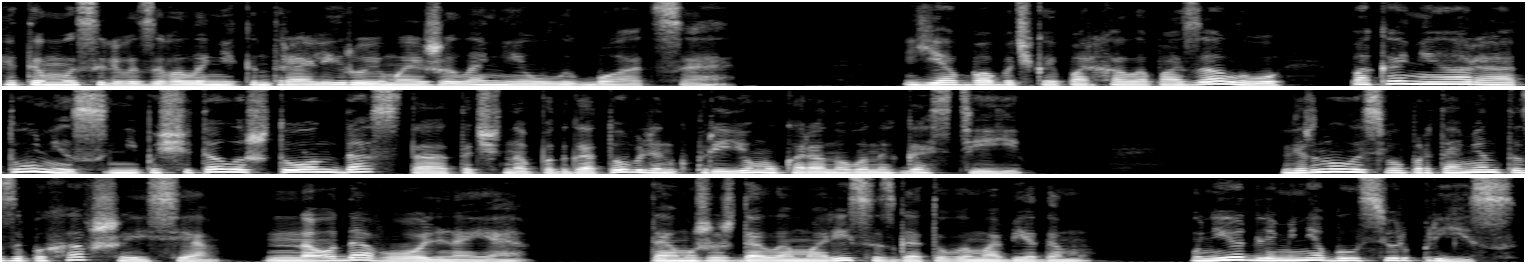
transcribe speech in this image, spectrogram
Эта мысль вызывала неконтролируемое желание улыбаться. Я бабочкой порхала по залу, пока Ниара Атунис не посчитала, что он достаточно подготовлен к приему коронованных гостей. Вернулась в апартаменты запыхавшаяся, но довольная. Там уже ждала Мариса с готовым обедом. У нее для меня был сюрприз.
